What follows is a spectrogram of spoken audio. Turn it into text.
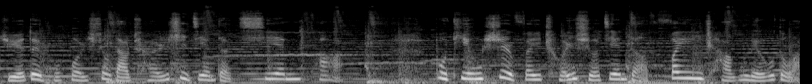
绝对不会受到尘世间的牵绊，不听是非唇舌间的非长流短。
